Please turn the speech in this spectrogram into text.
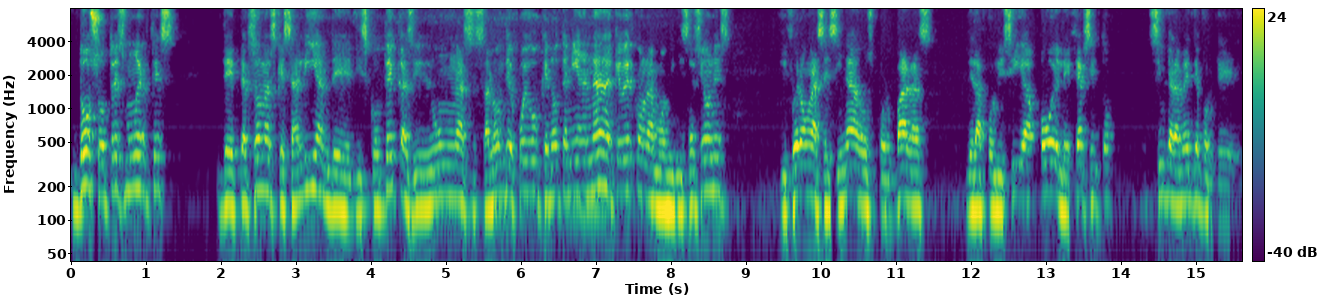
dos o tres muertes de personas que salían de discotecas y de un salón de juego que no tenían nada que ver con las movilizaciones y fueron asesinados por balas de la policía o el ejército, sinceramente porque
